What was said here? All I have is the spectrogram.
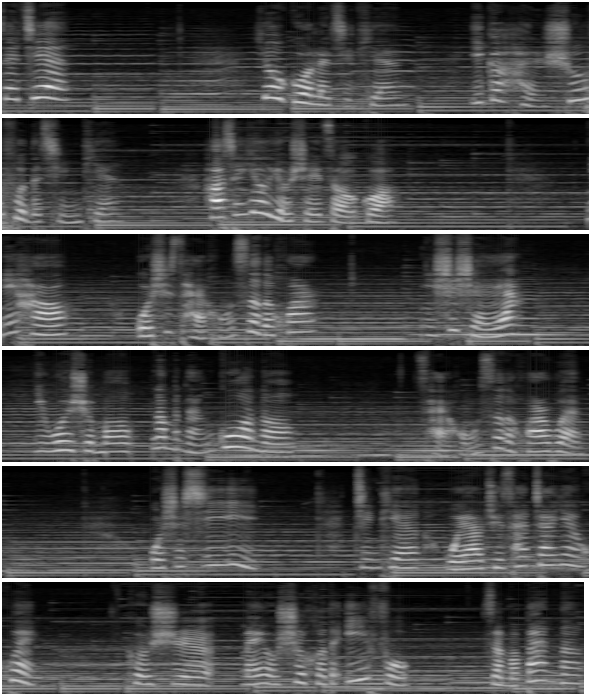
再见。又过了几天，一个很舒服的晴天，好像又有谁走过。你好，我是彩虹色的花，你是谁呀？你为什么那么难过呢？彩虹色的花问。我是蜥蜴，今天我要去参加宴会。可是没有适合的衣服，怎么办呢？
